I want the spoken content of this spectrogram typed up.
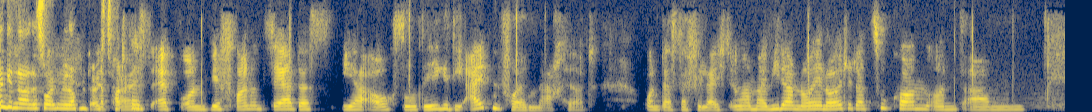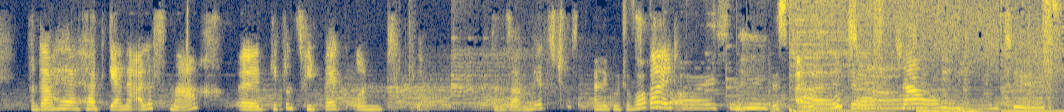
ähm, genau, das wollten wir doch mit euch teilen. Podcast-App und wir freuen uns sehr, dass ihr auch so rege die alten Folgen nachhört und dass da vielleicht immer mal wieder neue Leute dazukommen und ähm, von daher hört gerne alles nach, äh, gebt uns Feedback und ja, dann sagen wir jetzt Tschüss. Eine gute Woche für euch. Bis bald. Alles Gute. Ciao. Ciao. Tschüss.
